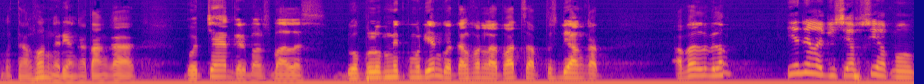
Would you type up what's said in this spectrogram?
gua telepon nggak diangkat-angkat. Gua chat gak dibalas-balas. 20 menit kemudian gua telepon lewat WhatsApp, terus dia angkat. Apa lu bilang? Iya nih lagi siap-siap mau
